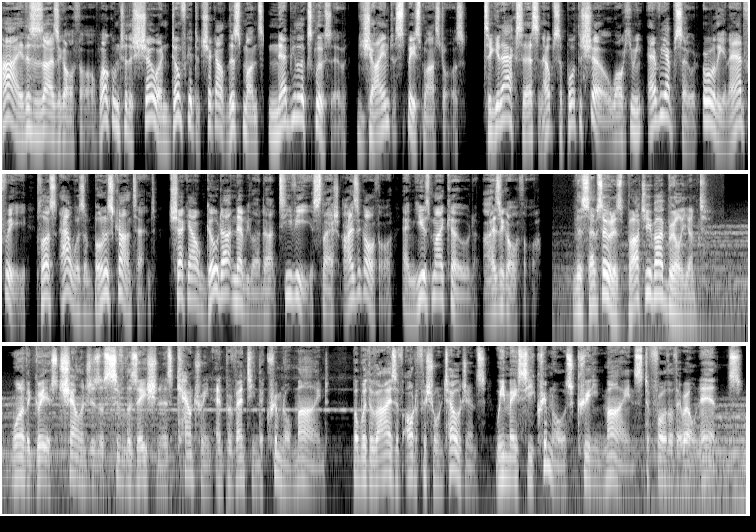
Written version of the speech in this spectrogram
Hi, this is Isaac Arthur. Welcome to the show, and don't forget to check out this month's Nebula exclusive, Giant Space Monsters. To get access and help support the show while hearing every episode early and ad free, plus hours of bonus content, check out go.nebula.tv slash Isaac Arthur and use my code Isaac Arthur. This episode is brought to you by Brilliant. One of the greatest challenges of civilization is countering and preventing the criminal mind. But with the rise of artificial intelligence, we may see criminals creating minds to further their own ends.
